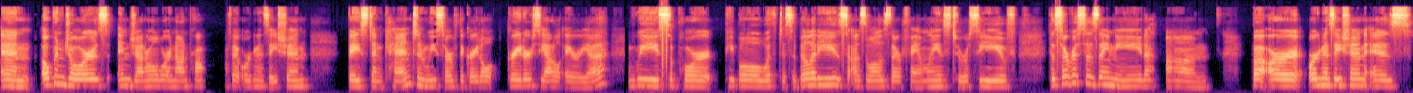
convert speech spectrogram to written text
And Open Doors in general, we're a nonprofit organization based in Kent, and we serve the greater, greater Seattle area. We support people with disabilities as well as their families to receive the services they need. Um, but our organization is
